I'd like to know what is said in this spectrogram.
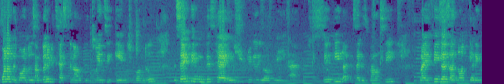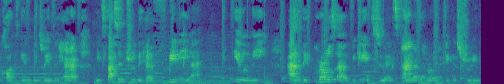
one of the bundles i'm going to be testing out the 20 inch bundle. The same thing this hair is really lovely and silky. Like i said it's bouncy. My fingers are not getting caught in between the hair. It's passing through the hair freely and evenly and the curls are beginning to expand as I run my fingers through it.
